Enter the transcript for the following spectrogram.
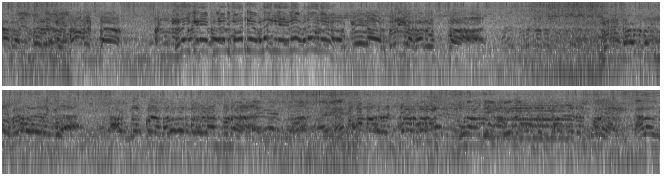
அடுத்ததாக சிவகங்கை மாவட்ட விளைகளே பின்னாடி மாறிய விளைகளே விளைகளே கேஆர் பெரியகர் உட்பார் இரண்டாவது பரிசை பெறுவதற்கு ஆட்டக்குளம் மலவர் முறையான் துணை சுகுமாரன் சேர்வை மூணாவது நாலாவது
